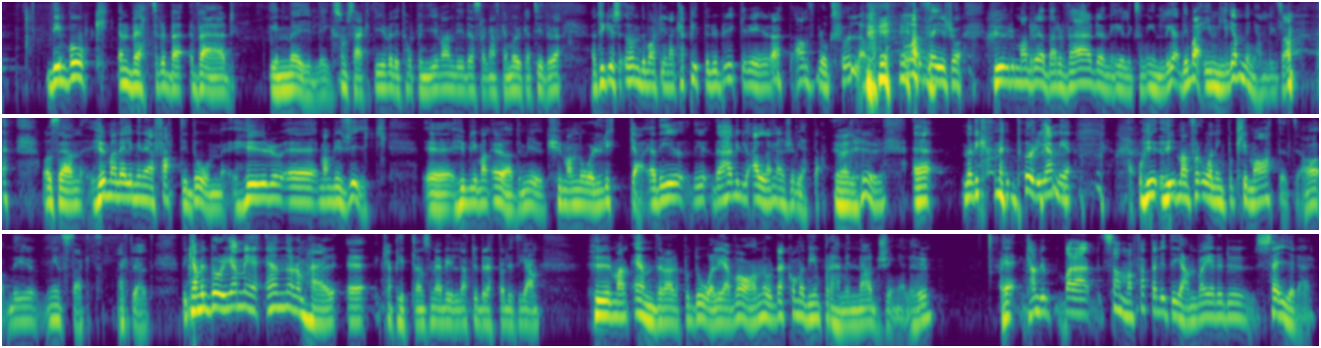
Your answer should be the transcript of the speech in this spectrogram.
din bok En bättre värld är möjlig. Som sagt, det är ju väldigt hoppingivande i dessa ganska mörka tider. Jag, tycker det är så underbart, dina kapitelrubriker är rätt anspråksfulla. Om man säger så. Hur man räddar världen är liksom inled det är bara inledningen. Liksom. Och sen hur man eliminerar fattigdom, hur eh, man blir rik. Eh, hur blir man ödmjuk? Hur man når lycka? Ja, det, ju, det, det här vill ju alla människor veta. Ja, eller hur? Eh, men vi kan väl börja med hur, hur, man får ordning på klimatet. Ja, det är minst sagt aktuellt. Vi kan väl börja med en av de här eh, kapitlen som jag vill att du berättar lite grann. Hur man ändrar på dåliga vanor. Där kommer vi in på det här med nudging, eller hur? Eh, kan du bara sammanfatta lite grann? Vad är det du säger där?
